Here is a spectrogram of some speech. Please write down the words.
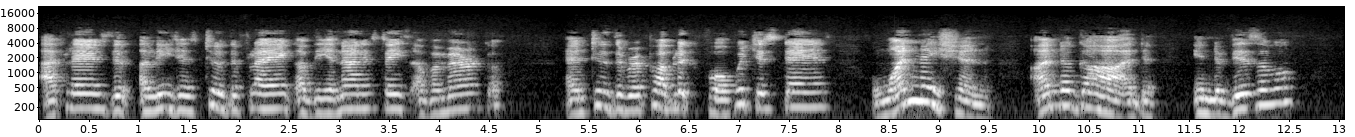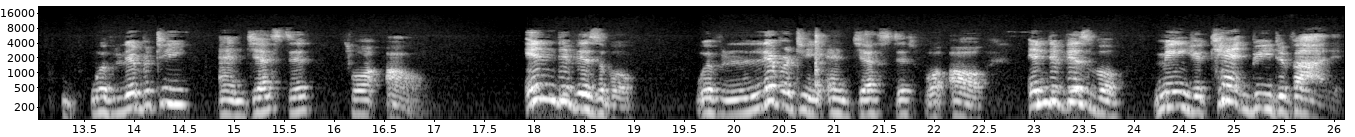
I pledge allegiance to the flag of the United States of America and to the republic for which it stands, one nation, under God, indivisible, with liberty and justice for all. Indivisible, with liberty and justice for all indivisible means you can't be divided.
